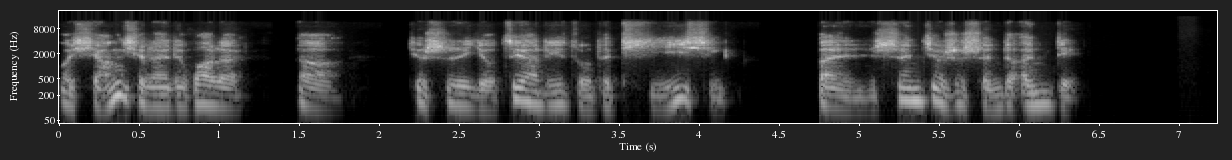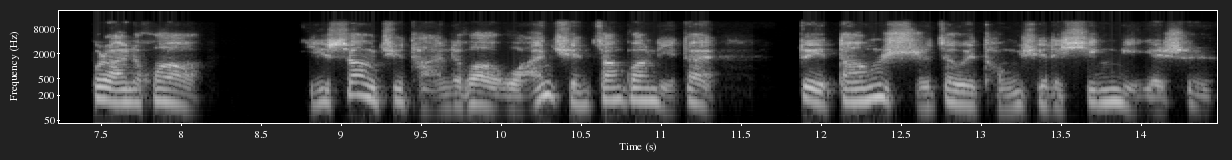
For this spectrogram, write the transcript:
我想起来的话呢，啊，就是有这样的一种的提醒，本身就是神的恩典，不然的话，一上去谈的话，完全张冠李戴，对当时这位同学的心里也是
